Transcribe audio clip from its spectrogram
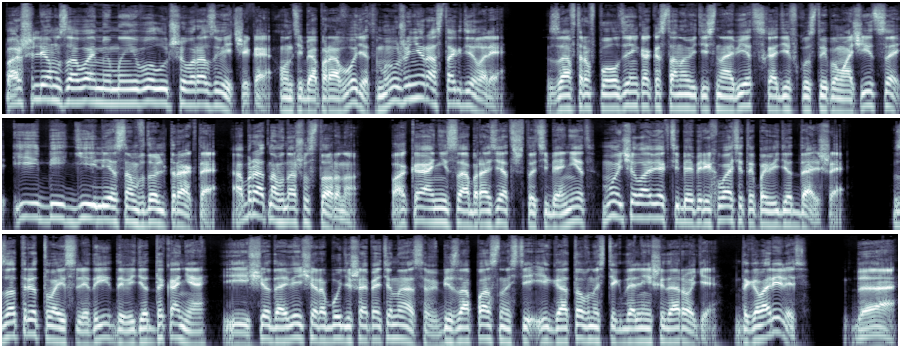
«Пошлем за вами моего лучшего разведчика. Он тебя проводит, мы уже не раз так делали. Завтра в полдень, как остановитесь на обед, сходи в кусты помочиться и беги лесом вдоль тракта, обратно в нашу сторону. Пока они сообразят, что тебя нет, мой человек тебя перехватит и поведет дальше затрет твои следы, доведет до коня, и еще до вечера будешь опять у нас, в безопасности и готовности к дальнейшей дороге. Договорились?» «Да».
